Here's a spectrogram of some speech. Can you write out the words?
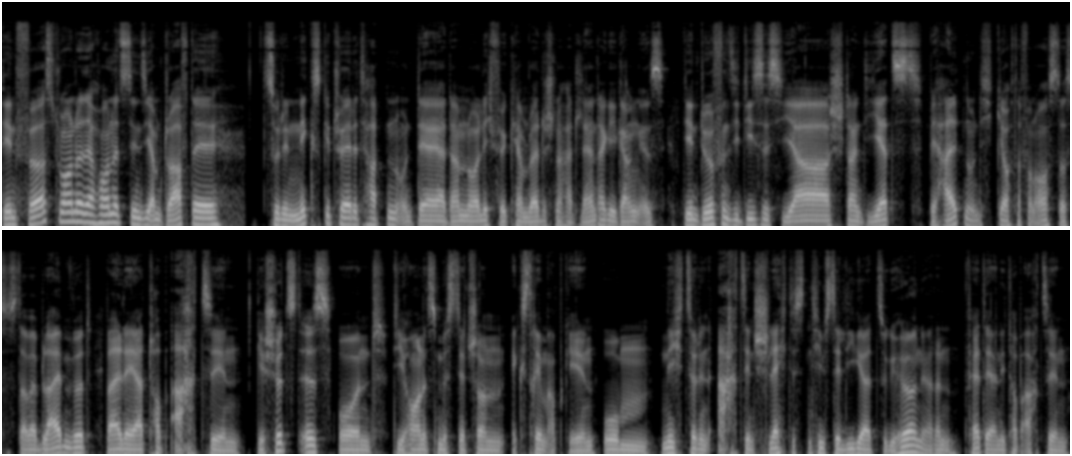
Den First Rounder der Hornets, den sie am Draft Day zu den Knicks getradet hatten und der ja dann neulich für Cam Reddish nach Atlanta gegangen ist, den dürfen sie dieses Jahr Stand jetzt behalten und ich gehe auch davon aus, dass es dabei bleiben wird, weil der ja Top 18 geschützt ist und die Hornets müssten jetzt schon extrem abgehen, um nicht zu den 18 schlechtesten Teams der Liga zu gehören. Ja, dann fällt er ja in die Top 18.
